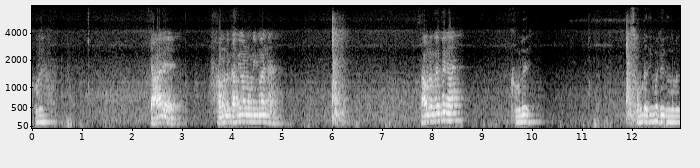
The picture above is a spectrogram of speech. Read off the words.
கோகுலு யாரு? சவுண்டு கம்மி பண்ண முடியுமா என்ன? சவுண்டு நிறுத்துங்க. கோகுலு சவுண்ட் அதிகமாக கேட்குது கோகுலு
